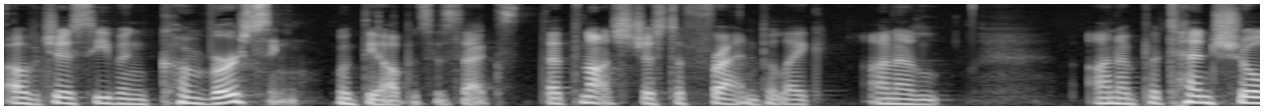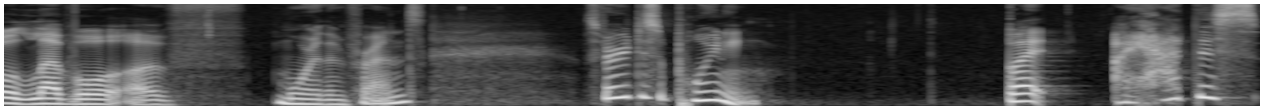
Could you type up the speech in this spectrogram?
of just even conversing with the opposite sex, that's not just a friend, but like on a on a potential level of more than friends, it's very disappointing. But I had this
